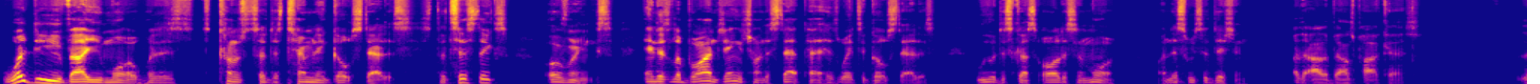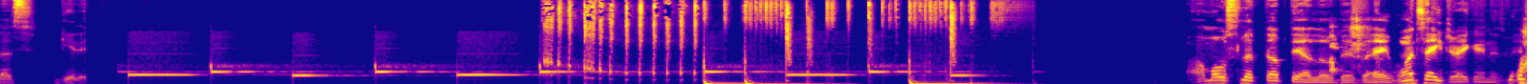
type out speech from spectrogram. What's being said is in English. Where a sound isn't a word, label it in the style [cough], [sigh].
What do you value more when it comes to determining GOAT status? Statistics or rings? And is LeBron James trying to stat pad his way to GOAT status? We will discuss all this and more on this week's edition of the Outta Bounds podcast. Let's get it. Almost slipped up there a little bit, but hey, one take Drake in this [laughs] video.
